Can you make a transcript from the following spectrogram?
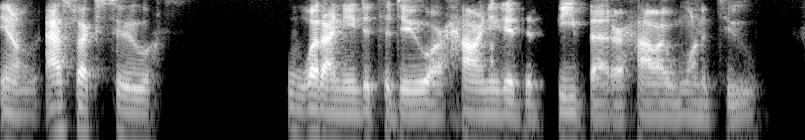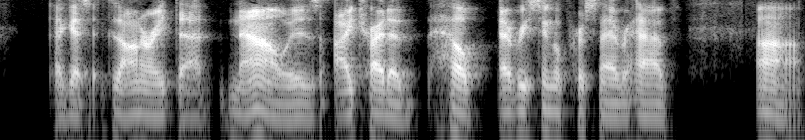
you know, aspects to what I needed to do or how I needed to be better, how I wanted to, I guess, exonerate that now is I try to help every single person I ever have um,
